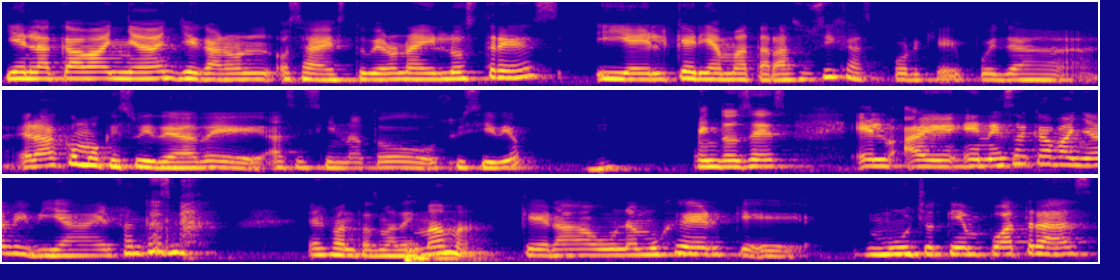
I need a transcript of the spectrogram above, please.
y en la cabaña llegaron, o sea, estuvieron ahí los tres y él quería matar a sus hijas porque pues ya era como que su idea de asesinato o suicidio. Entonces, él- en esa cabaña vivía el fantasma, el fantasma de Mama, que era una mujer que mucho tiempo atrás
